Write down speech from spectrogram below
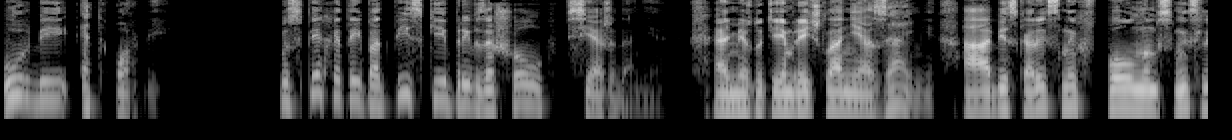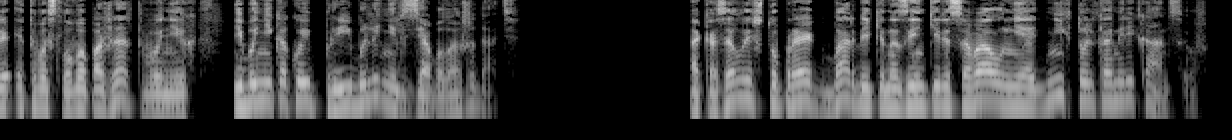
Урби et Орби. Успех этой подписки превзошел все ожидания. А между тем речь шла не о займе, а о бескорыстных в полном смысле этого слова пожертвованиях, ибо никакой прибыли нельзя было ожидать. Оказалось, что проект Барбикина заинтересовал не одних только американцев.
